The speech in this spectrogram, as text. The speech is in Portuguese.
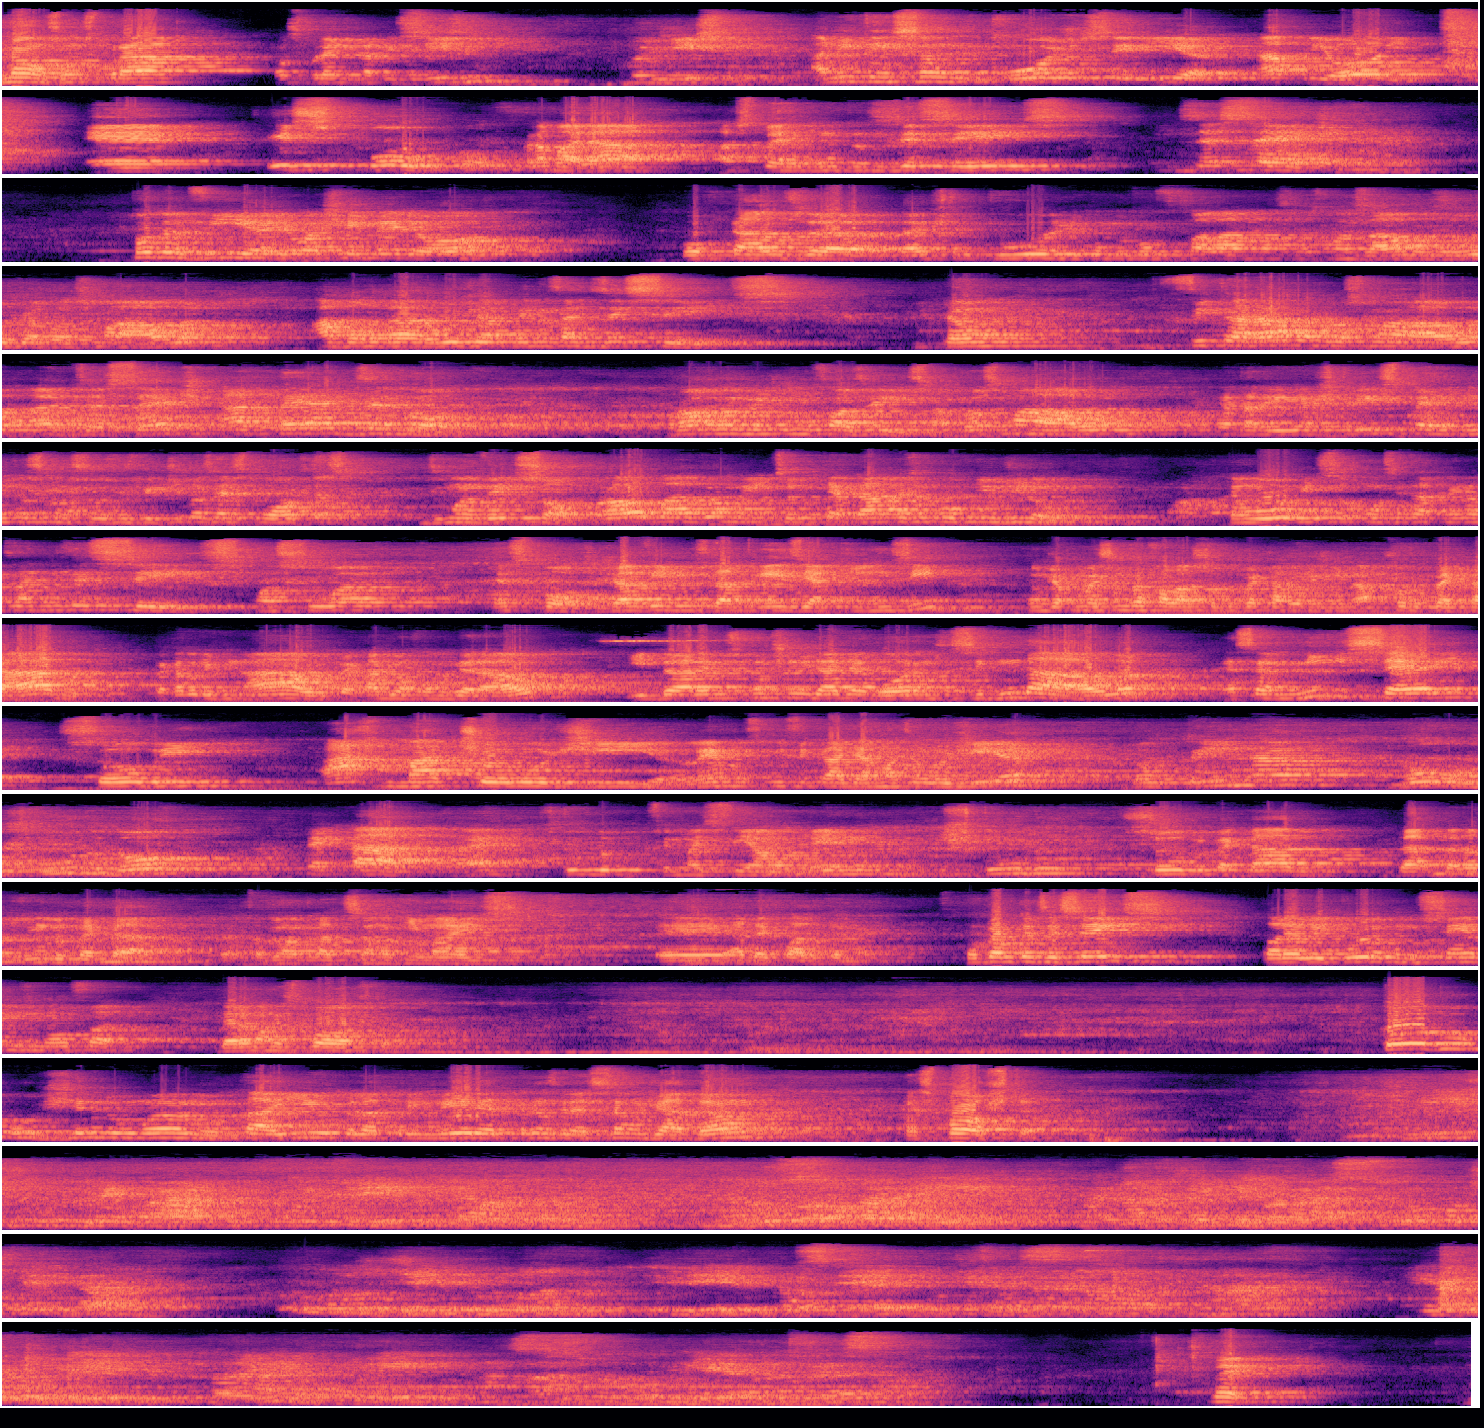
Irmãos, vamos para nosso breve catecismo. Como eu disse, a minha intenção hoje seria, a priori, é, expor, trabalhar as perguntas 16 e 17. Todavia, eu achei melhor, por causa da estrutura, de como eu vou falar nas próximas aulas hoje, a próxima aula, abordar hoje apenas a 16. Então, ficará na próxima aula, a 17 até a 19. Provavelmente vamos fazer isso. Na próxima aula, tratarei as três perguntas com suas respectivas respostas de uma vez só. Provavelmente, se eu não quebrar mais um pouquinho de novo. Então hoje a gente se concentra apenas na 16, com a sua resposta. Já vimos da 13 a 15, então já começamos a falar sobre o pecado original, sobre o pecado, o pecado original, o pecado de uma forma geral, e daremos continuidade agora na segunda aula essa minissérie sobre armatiologia. Lembra o significado de armatiologia? Doutrina do estudo do pecado, né? Estudo, sendo mais fiel ao termo, estudo sobre o pecado, da, da, doutrina do pecado. Para fazer uma tradução aqui mais é, adequada também. Então, pergunta 16, para a leitura, como sempre, de novo dará uma resposta. Todo o gênero humano caiu pela primeira transgressão de Adão? Resposta. Gênero humano por ordinária, a sua primeira transgressão. Bem,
